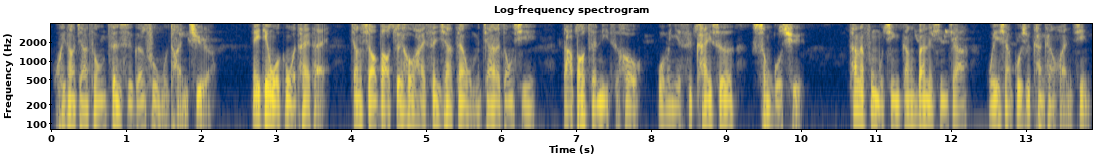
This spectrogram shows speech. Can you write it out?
回到家中正式跟父母团聚了。那天我跟我太太将小宝最后还剩下在我们家的东西打包整理之后，我们也是开车送过去。他的父母亲刚搬了新家，我也想过去看看环境。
